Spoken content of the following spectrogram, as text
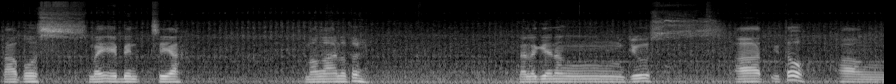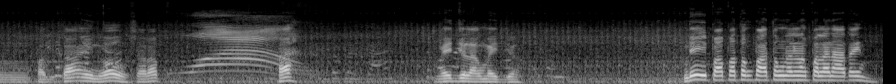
Tapos may event siya. Mga ano to eh. Lalagyan ng juice. At ito ang pagkain. Wow, sarap. Ha? Medyo lang, medyo. Hindi, ipapatong-patong na lang pala natin.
